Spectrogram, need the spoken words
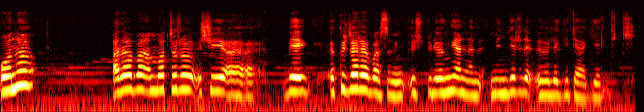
Onu araba motoru şey e, bir öküz arabasının üstüne öngenle mindir de öyle gider geldik.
